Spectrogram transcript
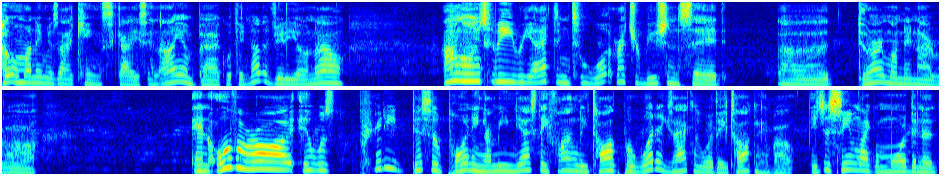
Hello, my name is IKingSkice, and I am back with another video. Now, I'm going to be reacting to what Retribution said uh, during Monday Night Raw. And overall, it was pretty disappointing. I mean, yes, they finally talked, but what exactly were they talking about? It just seemed like more than an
